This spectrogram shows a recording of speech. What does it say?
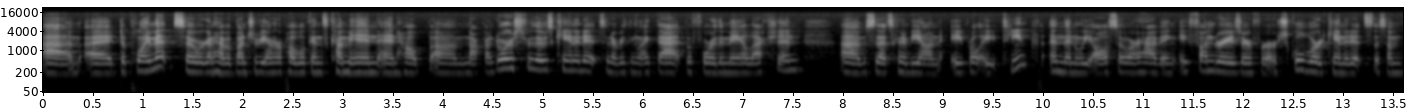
um, a deployment. So we're going to have a bunch of Young Republicans come in and help um, knock on doors for those candidates and everything like that before the May election. Um, so that's going to be on April 18th. And then we also are having a fundraiser for our school board candidates the, some,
